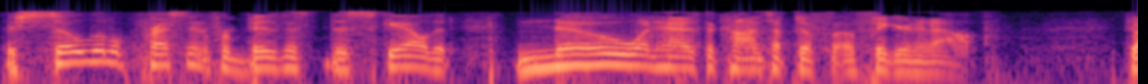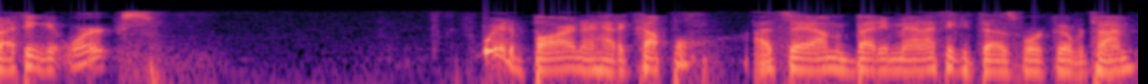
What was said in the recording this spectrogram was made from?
There's so little precedent for business at this scale that no one has the concept of, of figuring it out. Do I think it works? If we're at a bar and I had a couple, I'd say I'm a betting man. I think it does work over time.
